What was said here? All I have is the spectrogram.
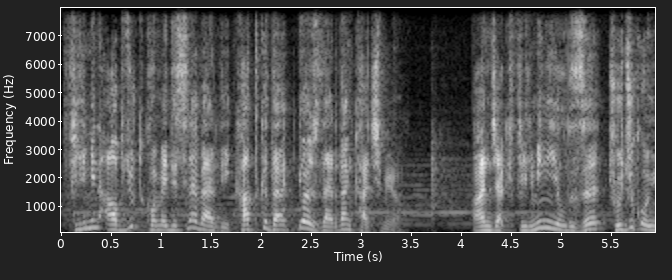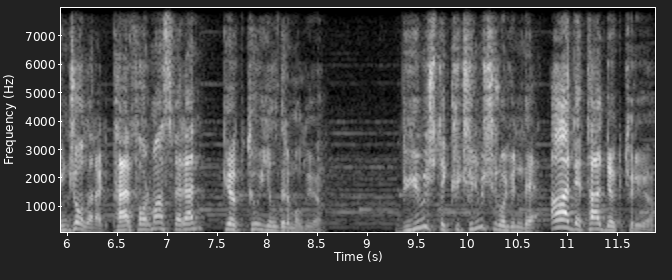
filmin absürt komedisine verdiği katkı da gözlerden kaçmıyor. Ancak filmin yıldızı çocuk oyuncu olarak performans veren Göktuğ Yıldırım oluyor. Büyümüş de küçülmüş rolünde adeta döktürüyor.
